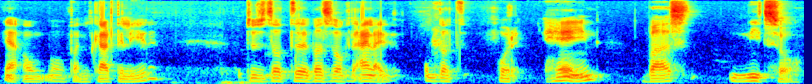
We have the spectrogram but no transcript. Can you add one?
ja, om, om van elkaar te leren. Dus dat was ook de aanleiding, omdat voorheen was niet zo.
